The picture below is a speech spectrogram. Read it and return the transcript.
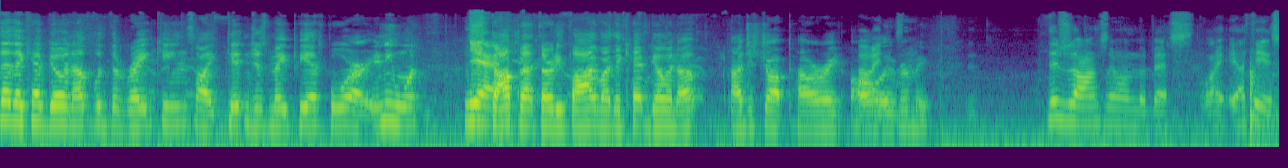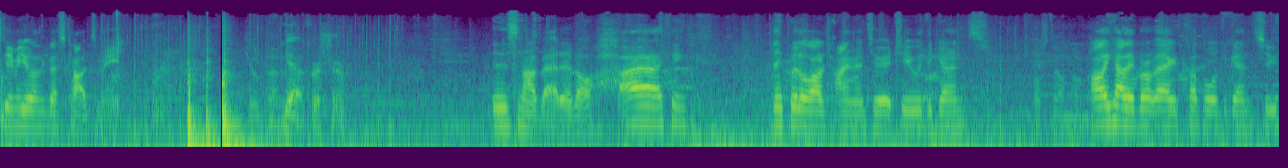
that they kept going up with the rankings like didn't just make PS4 or anyone Yeah. stop at 35 like they kept going up I just dropped power rate all I- over me This is honestly one of the best. Like, I think it's gonna be one of the best cards made. Yeah for sure It's not bad at all. I think they put a lot of time into it too with the guns. I like how they brought back a couple of the guns too.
